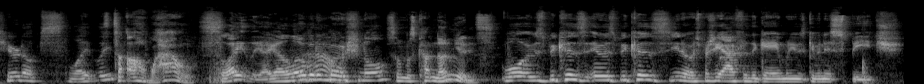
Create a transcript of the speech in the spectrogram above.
Teared up slightly. Oh, wow. Slightly. I got a little bit emotional. Someone was cutting onions. Well, it was because it was because you know, especially after the game when he was giving his speech,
